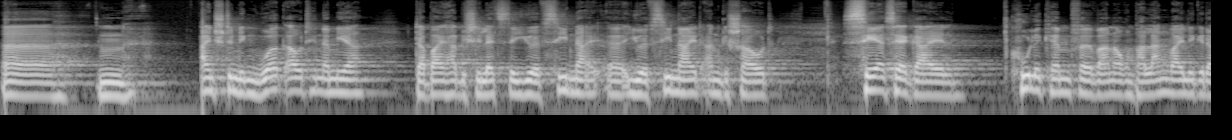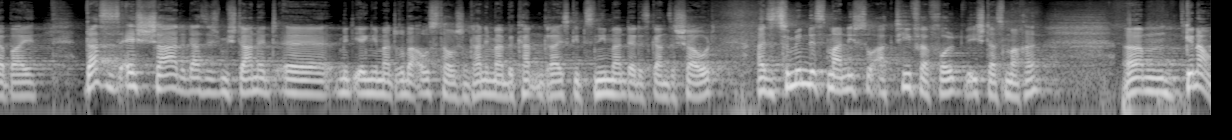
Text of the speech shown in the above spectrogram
äh, einen einstündigen Workout hinter mir. Dabei habe ich die letzte UFC Night, äh, UFC Night angeschaut. Sehr, sehr geil coole Kämpfe, waren auch ein paar langweilige dabei. Das ist echt schade, dass ich mich da nicht äh, mit irgendjemand drüber austauschen kann. In meinem Bekanntenkreis gibt es niemanden, der das Ganze schaut. Also zumindest mal nicht so aktiv verfolgt, wie ich das mache. Ähm, genau.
